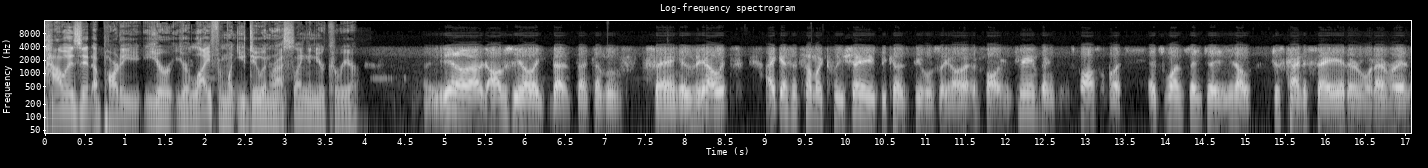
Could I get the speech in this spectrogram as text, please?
How is it a part of your your life and what you do in wrestling and your career? You know, obviously, you know, like that that type of saying is, you know, it's I guess it's somewhat cliche because people say, you know, follow your dreams, anything is possible. But it's one thing to, you know, just kind of say it or whatever, and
